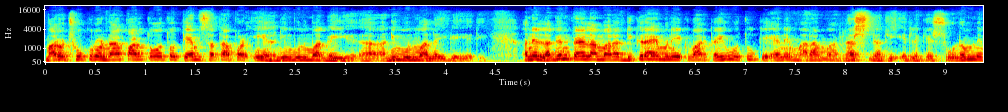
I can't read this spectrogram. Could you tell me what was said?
મારો છોકરો ના પાડતો હતો તેમ છતાં પણ એ હનીમૂનમાં ગઈ હનીમૂનમાં લઈ ગઈ હતી. અને લગ્ન પહેલાં મારા દીકરાએ મને એકવાર કહ્યું હતું કે એને મારામાં રસ નથી, એટલે કે સોનમને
